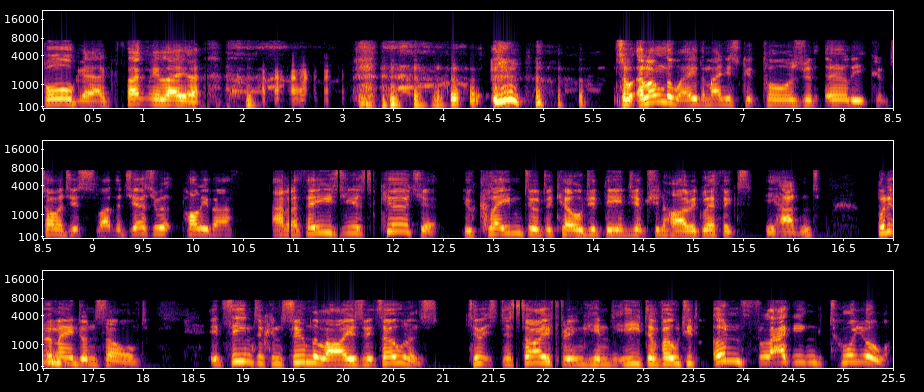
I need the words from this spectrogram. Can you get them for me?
Ball gag. Thank me later. so along the way, the manuscript paused with early cryptologists like the Jesuit polymath Athanasius Kircher, who claimed to have decoded the Egyptian hieroglyphics. He hadn't, but it hmm. remained unsolved. It seemed to consume the lives of its owners. To its deciphering, he, he devoted unflagging toil,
